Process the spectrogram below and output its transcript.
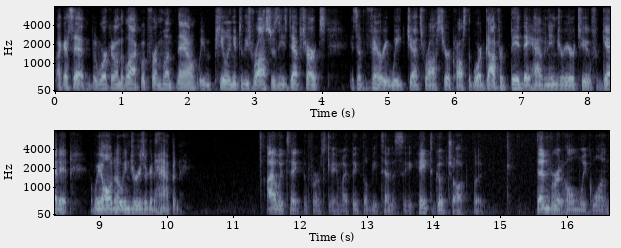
like I said, been working on the black book for a month now. We've been peeling into these rosters and these depth charts. It's a very weak Jets roster across the board. God forbid they have an injury or two. Forget it. We all know injuries are going to happen. I would take the first game. I think they'll be Tennessee. Hate to go chalk, but Denver at home week one.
